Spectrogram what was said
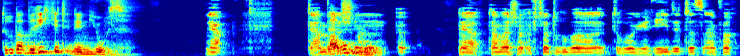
darüber berichtet in den News. Ja, da haben wir ja schon, äh, ja, da haben wir schon öfter drüber, drüber geredet, dass einfach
